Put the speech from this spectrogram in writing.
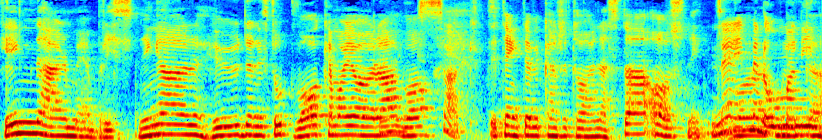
kring det här med bristningar, huden i stort. Vad kan man göra? Vad... Exakt. Det tänkte jag vi kanske ta i nästa avsnitt. Nej, Vad men om man, olika-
